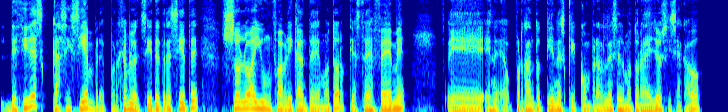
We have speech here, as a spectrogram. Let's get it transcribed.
Decides casi siempre. Por ejemplo, el 737 solo hay un fabricante de motor, que es CFM, eh, por tanto tienes que comprarles el motor a ellos y se acabó.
